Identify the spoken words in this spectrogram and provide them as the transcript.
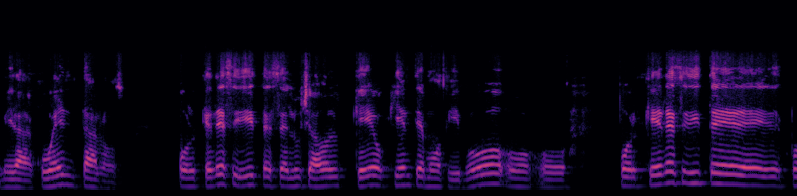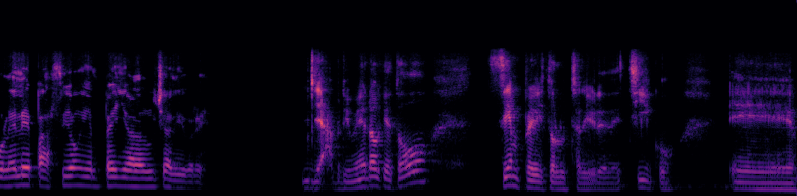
mira, cuéntanos, ¿por qué decidiste ser luchador? ¿Qué o quién te motivó? ¿O, o ¿Por qué decidiste ponerle pasión y empeño a la lucha libre? Ya, primero que todo, siempre he visto lucha libre de chico. Eh,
